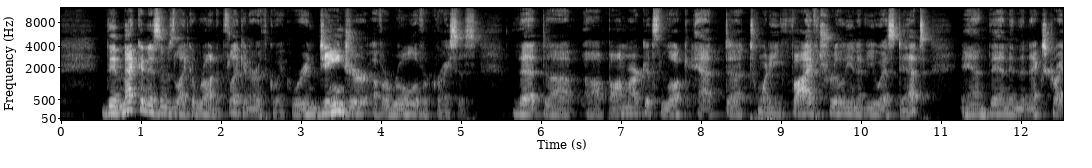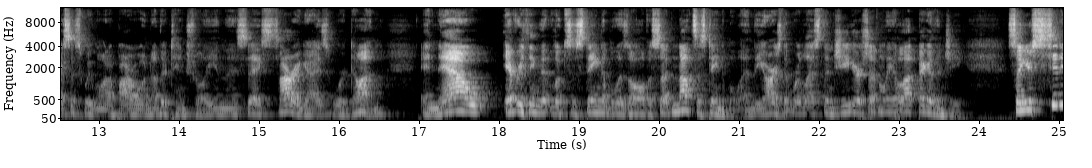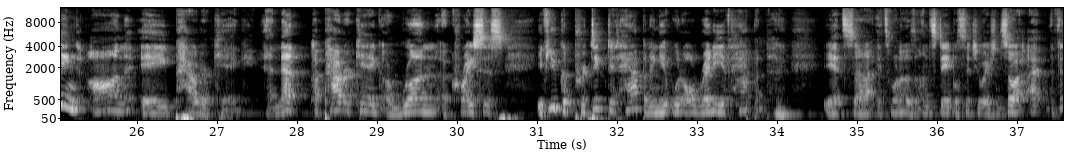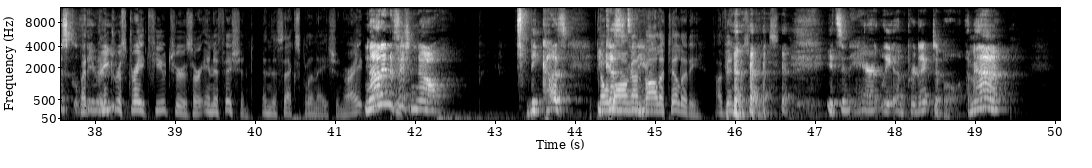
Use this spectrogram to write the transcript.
The mechanism is like a run, it's like an earthquake. We're in danger of a rollover crisis. That uh, uh, bond markets look at uh, 25 trillion of US debt, and then in the next crisis, we want to borrow another 10 trillion. And they say, sorry, guys, we're done. And now everything that looked sustainable is all of a sudden not sustainable. And the R's that were less than G are suddenly a lot bigger than G. So you're sitting on a powder keg. And that, a powder keg, a run, a crisis, if you could predict it happening, it would already have happened. It's uh, it's one of those unstable situations. So I, fiscal but theory. interest rate futures are inefficient in this explanation, right? Not inefficient, no because because no long on volatility of interest rates. it's inherently unpredictable. I mean, I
